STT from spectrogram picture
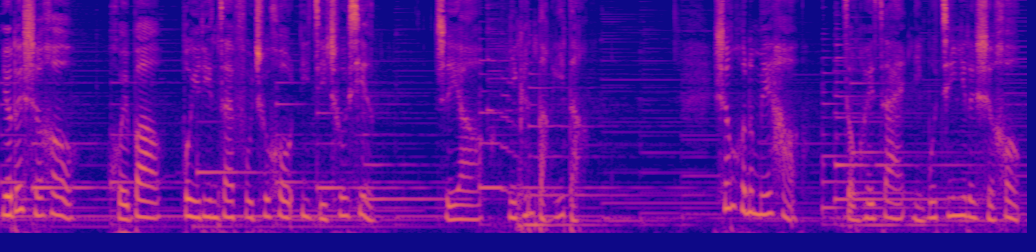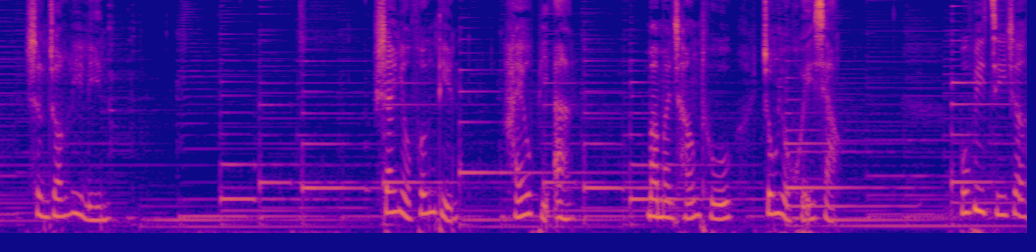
有的时候，回报不一定在付出后立即出现，只要你肯等一等。生活的美好，总会在你不经意的时候盛装莅临。山有峰顶，海有彼岸，漫漫长途终有回响。不必急着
